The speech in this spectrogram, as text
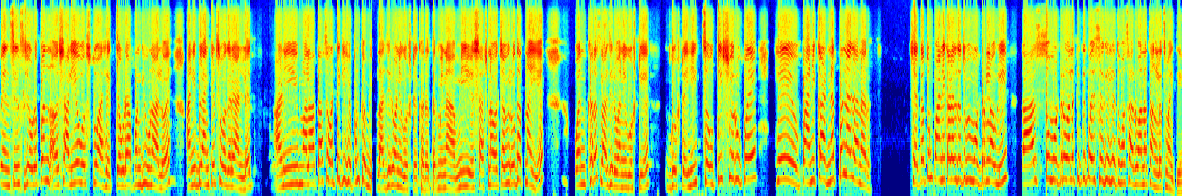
पेन्सिल्स जेवढे पण अ, शालेय वस्तू आहेत तेवढ्या आपण घेऊन आलोय आणि ब्लँकेट्स वगैरे आणलेत आणि मला आता असं वाटतं की हे पण कमी लाजीरवाणी गोष्ट आहे खरं तर. मी ना मी शासनाच्या विरोधात नाहीये पण खरंच लाजीरवाणी गोष्टी आहे. गोष्ट ही चौतीसशे रुपये हे पाणी काढण्यात पण नाही जाणार. शेतातून पाणी काढायला जर तुम्ही मोटर लावली तर आज तो मोटरवाला किती पैसे गेले तुम्हाला सर्वांना चांगलंच माहितीये.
